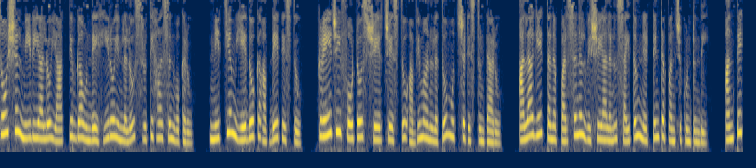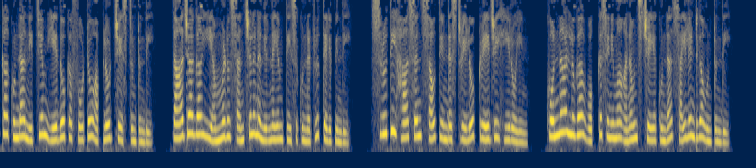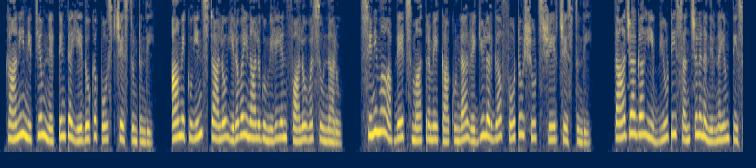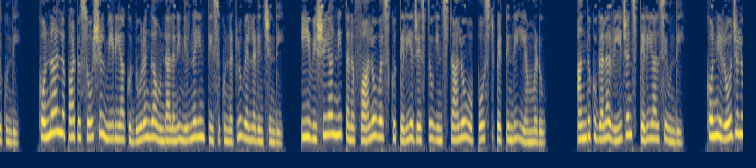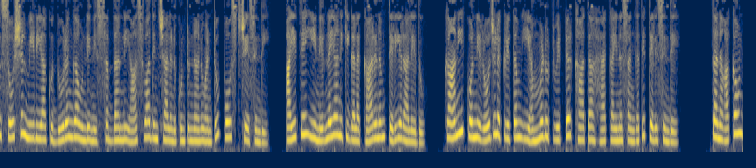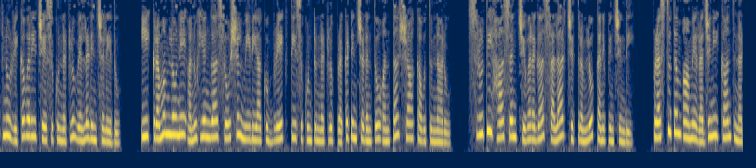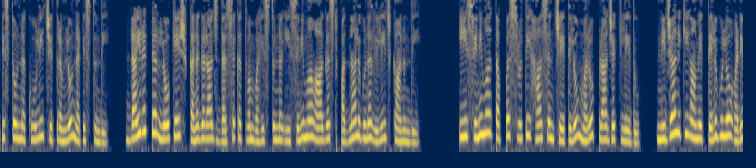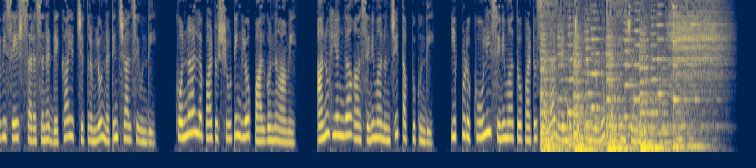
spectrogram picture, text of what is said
Social మీడియాలో యాక్టివ్గా ఉండే హీరోయిన్లలో శృతి హాసన్ ఒకరు. నిత్యం ఏదోక అప్డేట్ ఇస్తూ క్రేజీ ఫోటోస్ షేర్ చేస్తూ అభిమానులతో ముచ్చటిస్తుంటారు. అలాగే తన పర్సనల్ విషయాలను సైతం నెట్టింట పంచుకుంటుంది. అంతేకాకుండా నిత్యం ఏదోక ఫోటో అప్లోడ్ చేస్తుంటుంది. తాజాగా ఈ అమ్మడు సంచలన నిర్ణయం తీసుకున్నట్లు తెలిపింది. శృతి హాసన్ సౌత్ ఇండస్ట్రీలో క్రేజీ హీరోయిన్. కొన్నాళ్ళుగా ఒక్క సినిమా అనౌన్స్ చేయకుండా సైలెంట్గా ఉంటుంది. కానీ నిత్యం నెట్టింట ఏదోక పోస్ట్ చేస్తుంటుంది. ఆమెకు ఇన్స్టాలో ఇరవై నాలుగు మిలియన్ ఫాలోవర్స్ ఉన్నారు. సినిమా అప్డేట్స్ మాత్రమే కాకుండా రెగ్యులర్గా ఫోటో షూట్స్ షేర్ చేస్తుంది. తాజాగా ఈ బ్యూటీ సంచలన నిర్ణయం తీసుకుంది. కొన్నాళ్ళపాటు సోషల్ మీడియాకు దూరంగా ఉండాలని నిర్ణయం తీసుకున్నట్లు వెల్లడించింది. ఈ విషయాన్ని తన ఫాలోవర్స్కు తెలియజేస్తూ ఇన్స్టాలో ఓ పోస్ట్ పెట్టింది ఈ అమ్మడు. అందుకు గల రీజన్స్ తెలియాల్సి ఉంది. కొన్ని రోజులు సోషల్ మీడియాకు దూరంగా ఉండి నిశ్శబ్దాన్ని ఆస్వాదించాలనుకుంటున్నాను అంటూ పోస్ట్ చేసింది. అయితే ఈ నిర్ణయానికి గల కారణం తెలియరాలేదు. కానీ కొన్ని రోజుల క్రితం ఈ అమ్మడు ట్విట్టర్ ఖాతా హ్యాక్ అయిన సంగతి తెలిసిందే. తన అకౌంట్ను రికవరీ చేసుకున్నట్లు వెల్లడించలేదు. ఈ క్రమంలోనే అనూహ్యంగా సోషల్ మీడియాకు బ్రేక్ తీసుకుంటున్నట్లు ప్రకటించడంతో అంతా షాక్ అవుతున్నారు. శృతి హాసన్ చివరగా సలార్ చిత్రంలో కనిపించింది. ప్రస్తుతం ఆమె రజనీకాంత్ నటిస్తోన్న కూలీ చిత్రంలో నటిస్తుంది. డైరెక్టర్ లోకేష్ కనగరాజ్ దర్శకత్వం వహిస్తున్న ఈ సినిమా ఆగస్ట్ పద్నాలుగున రిలీజ్ కానుంది. ఈ సినిమా తప్ప శృతి హాసన్ చేతిలో మరో ప్రాజెక్ట్ లేదు. నిజానికి ఆమె తెలుగులో అడివిశేష్ సరసన డెకాయత్ చిత్రంలో నటించాల్సి ఉంది. కొన్నాళ్ళపాటు షూటింగ్లో పాల్గొన్న ఆమె అనూహ్యంగా ఆ సినిమా నుంచి తప్పుకుంది. ఇప్పుడు కూలీ సినిమాతో పాటు సలార్ రెండు చిత్రంలోనూ కనిపించనుంది.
